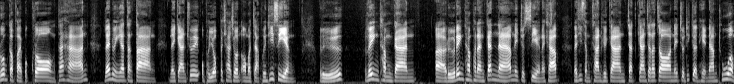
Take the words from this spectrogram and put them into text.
ร่วมกับฝ่ายปกครอง ทหาร และหน่วยงานต่างๆ ในการช่วยอพยพประชาชนออกมาจากพื้นที่เสี่ยง หรือเร่งทำการหรือเร่งทำพนังกั้นน้ำในจุดเสี่ยงนะครับ และที่สำคัญคือการจัดการจราจรในจุดที่เกิดเหตุน้ำท่วม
